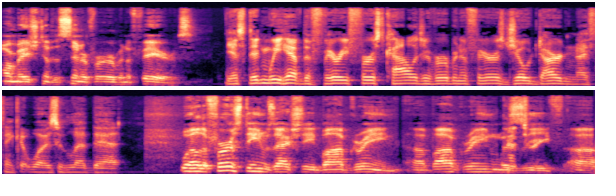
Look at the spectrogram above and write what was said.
formation of the Center for Urban Affairs. Yes, didn't we have the very first College of Urban Affairs? Joe Darden, I think it was, who led that. Well, the first dean was actually Bob Green. Uh, Bob Green was That's the right. uh,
